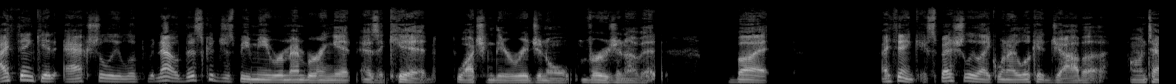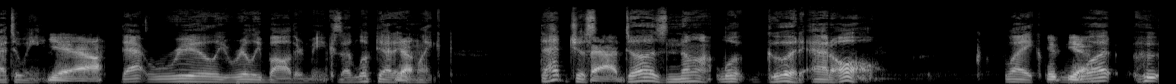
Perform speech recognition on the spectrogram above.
I think it actually looked. But now this could just be me remembering it as a kid watching the original version of it, but I think especially like when I look at Jabba on Tatooine, yeah, that really really bothered me because I looked at it Yeah. and I'm like, that just Bad. does not look good at all. Like It- yeah. what? Who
